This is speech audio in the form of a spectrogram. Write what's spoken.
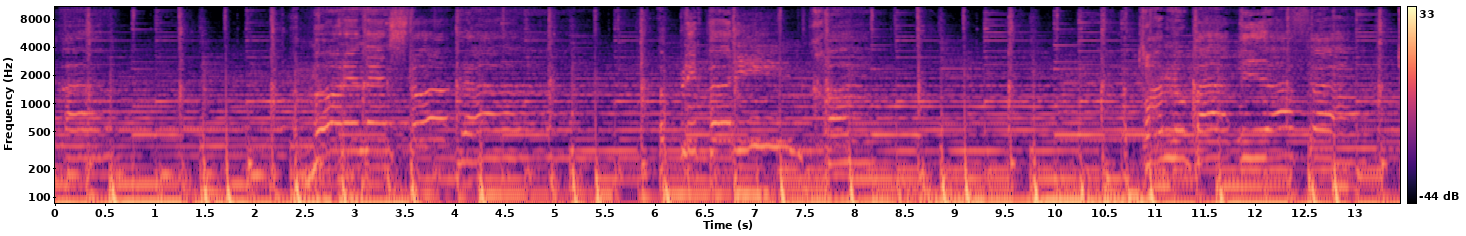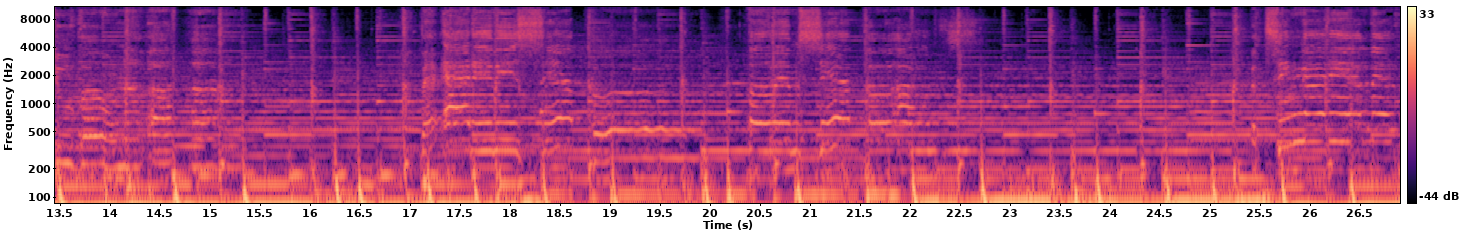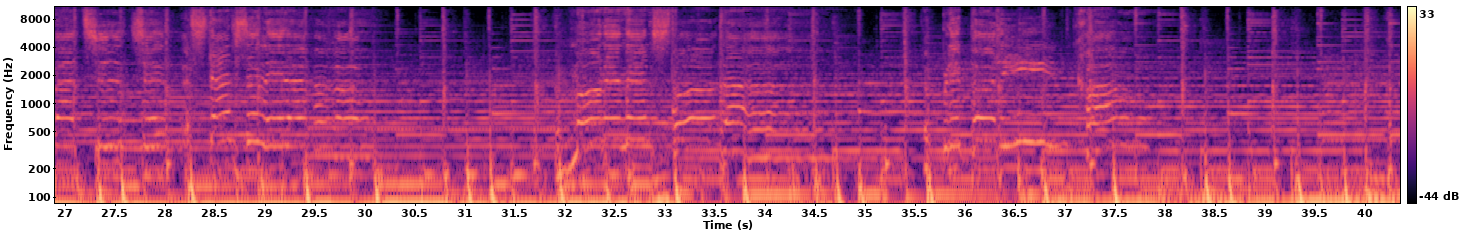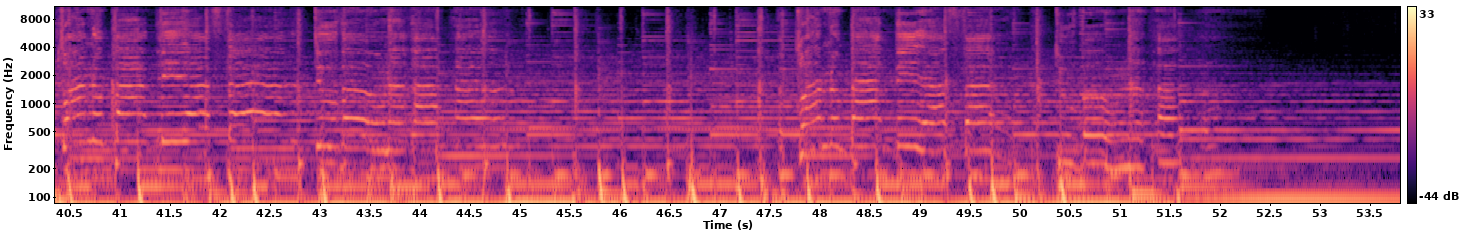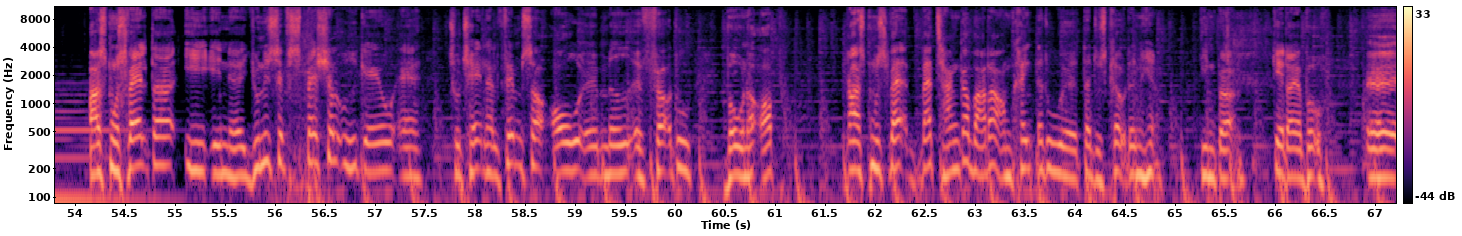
Rasmus Walter i en uh, UNICEF special udgave af Total 90'er og uh, med uh, Før du vågner op. Rasmus, hvad, hvad tanker var der omkring, da du, uh, da du skrev den her? Dine børn, gætter jeg på. Øh,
